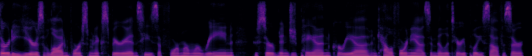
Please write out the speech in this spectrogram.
30 years of law enforcement experience. He's a former Marine who served in Japan, Korea, and California as a military police officer.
